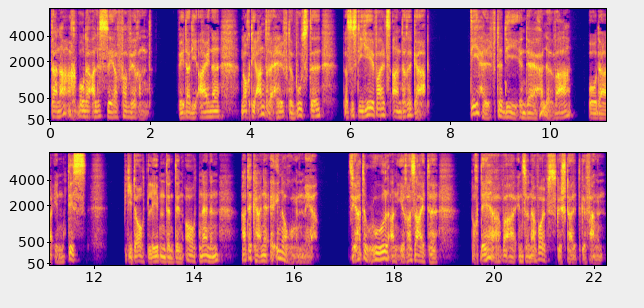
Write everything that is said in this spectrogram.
Danach wurde alles sehr verwirrend. Weder die eine noch die andere Hälfte wusste, dass es die jeweils andere gab. Die Hälfte, die in der Hölle war, oder in Dis, wie die dort Lebenden den Ort nennen, hatte keine Erinnerungen mehr. Sie hatte Rule an ihrer Seite, doch der war in seiner Wolfsgestalt gefangen.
